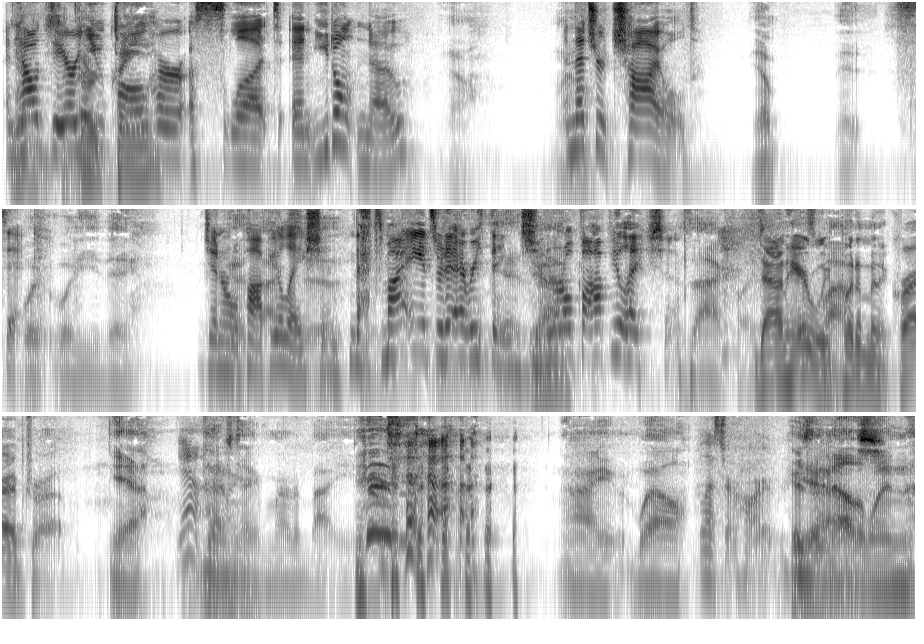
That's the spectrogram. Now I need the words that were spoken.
and how dare you call her a slut and you don't know Yeah. and that's your child Yep. sick What, what do you do? general goes back population to- that's my answer to everything general population Exactly. Down here, That's we why- put them in a crab trap. Yeah. Yeah. Hashtag murder by you. All right. Well, Bless her heart. here's Yes. another one.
